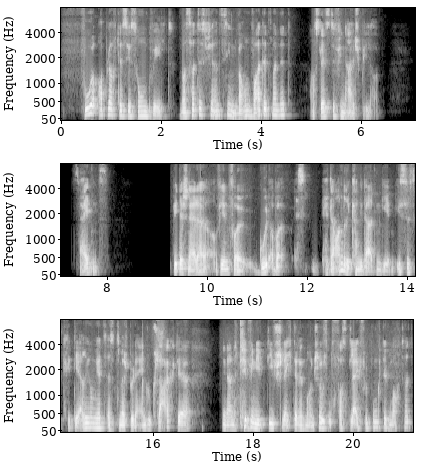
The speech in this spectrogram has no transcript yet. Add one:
vor Ablauf der Saison gewählt? Was hat das für einen Sinn? Warum wartet man nicht aufs letzte Finalspiel ab? Zweitens, Peter Schneider auf jeden Fall gut, aber es hätte andere Kandidaten geben. Ist das Kriterium jetzt, also zum Beispiel der Andrew Clark, der in einer definitiv schlechteren Mannschaft fast gleich viele Punkte gemacht hat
